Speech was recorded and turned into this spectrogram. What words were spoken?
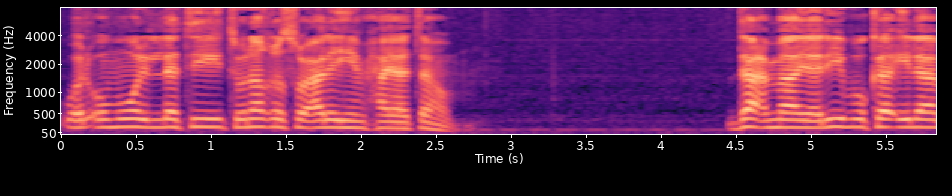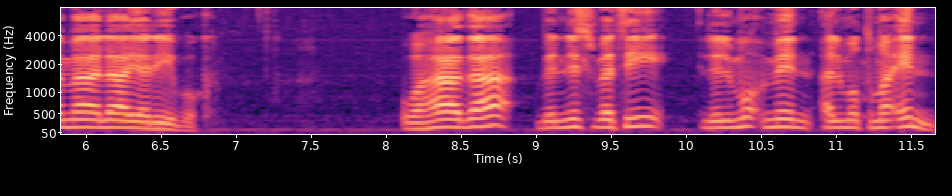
والأمور التي تنغص عليهم حياتهم. دع ما يريبك إلى ما لا يريبك. وهذا بالنسبة للمؤمن المطمئن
